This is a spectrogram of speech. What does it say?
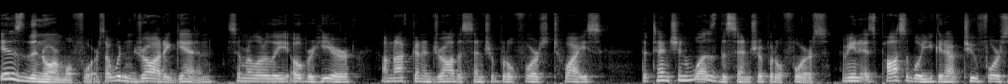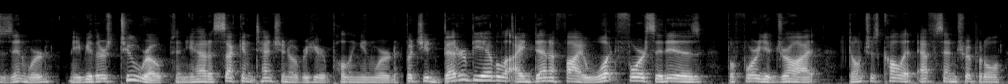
is the normal force. I wouldn't draw it again. Similarly, over here, I'm not going to draw the centripetal force twice. The tension was the centripetal force. I mean, it's possible you could have two forces inward. Maybe there's two ropes and you had a second tension over here pulling inward. But you'd better be able to identify what force it is before you draw it. Don't just call it F centripetal.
